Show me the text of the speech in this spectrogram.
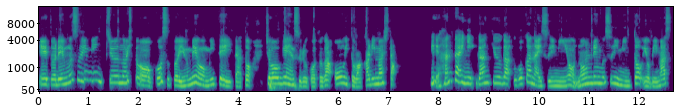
えっ、と、レム睡眠中の人を起こすと夢を見ていたと証言することが多いと分かりました。え反対に眼球が動かない睡眠をノンレム睡眠と呼びます。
